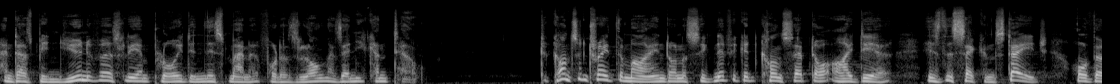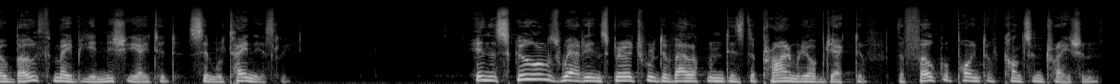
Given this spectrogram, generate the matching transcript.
and has been universally employed in this manner for as long as any can tell. To concentrate the mind on a significant concept or idea is the second stage, although both may be initiated simultaneously. In the schools wherein spiritual development is the primary objective, the focal point of concentration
